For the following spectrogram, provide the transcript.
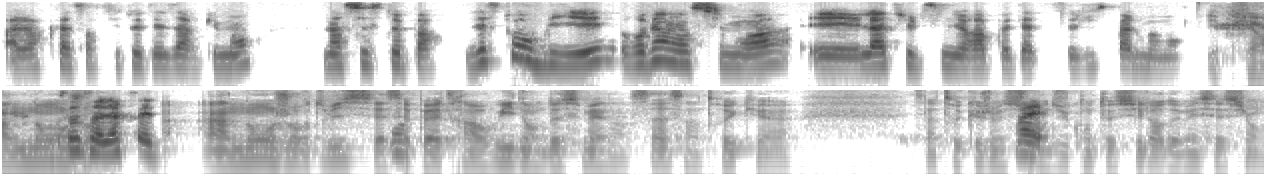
alors que tu as sorti tous tes arguments, n'insiste pas. Laisse-toi oublier, reviens dans six mois et là, tu le signeras peut-être. C'est juste pas le moment. Et puis un non, ça, dire un non aujourd'hui, ça, peut être un oui dans deux semaines. Ça, c'est un truc, euh, c'est un truc que je me suis rendu compte aussi lors de mes sessions.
